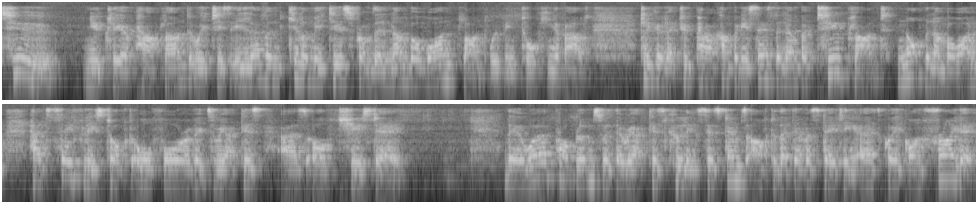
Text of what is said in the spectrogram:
two nuclear power plant, which is 11 kilometers from the number one plant we've been talking about. Tokyo Electric Power Company says the number two plant, not the number one, had safely stopped all four of its reactors as of Tuesday. There were problems with the reactor's cooling systems after the devastating earthquake on Friday.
